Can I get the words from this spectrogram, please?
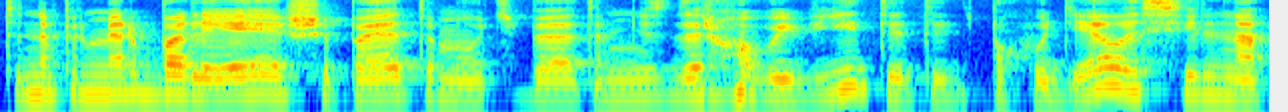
ты, например, болеешь, и поэтому у тебя там нездоровый вид, и ты похудела сильно,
